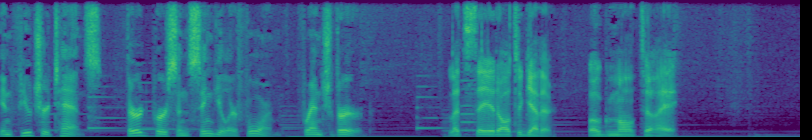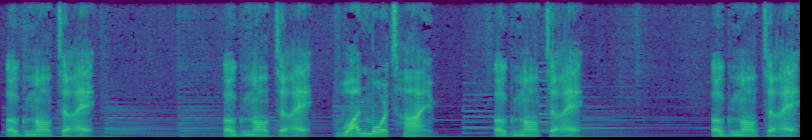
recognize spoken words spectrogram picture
In future tense, third person singular form, French verb. Let's say it all together. Augmenterait. Augmenterait. Augmenterait. One more time. Augmenterait. Augmenterait.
